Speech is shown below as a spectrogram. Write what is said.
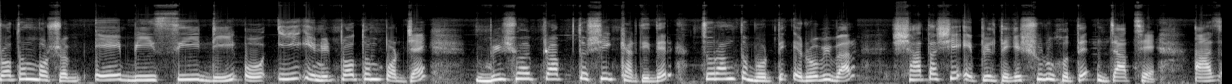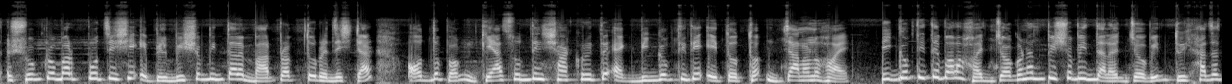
প্রথম বর্ষ, এ, বি, সি, ডি ও ই ইউনিট প্রথম পর্যায়ে বিষয়প্রাপ্ত শিক্ষার্থীদের চূড়ান্ত ভর্তি রবিবার সাতাশে এপ্রিল থেকে শুরু হতে যাচ্ছে। আজ শুক্রবার পঁচিশে এপ্রিল বিশ্ববিদ্যালয়ের ভারপ্রাপ্ত রেজিস্ট্রার অধ্যাপক গিয়াসউদ্দিন স্বাক্ষরিত এক বিজ্ঞপ্তিতে এই তথ্য জানানো হয়। বিজ্ঞপ্তিতে বলা হয়, জগন্নাথ বিশ্ববিদ্যালয় জবি দুই হাজার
